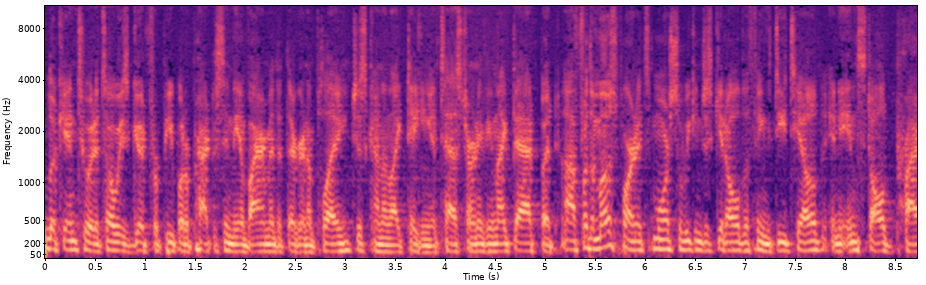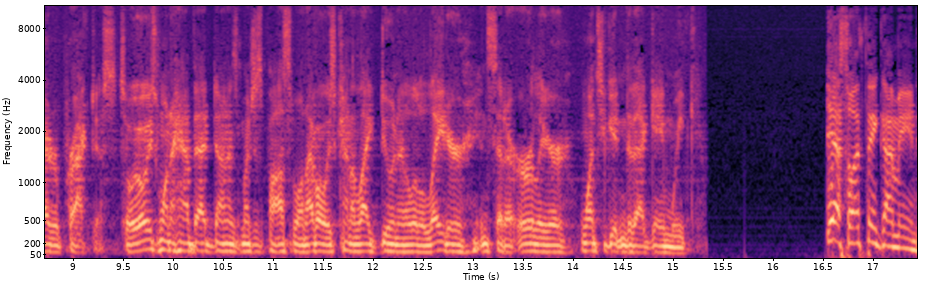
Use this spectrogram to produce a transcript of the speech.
look into it, it's always good for people to practice in the environment that they're going to play, just kind of like taking a test or anything like that. But uh, for the most part, it's more so we can just get all the things detailed and installed prior to practice. So we always want to have that done as much as possible. And I've always kind of liked doing it a little later instead of earlier once you get into that game week. Yeah, so I think, I mean,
